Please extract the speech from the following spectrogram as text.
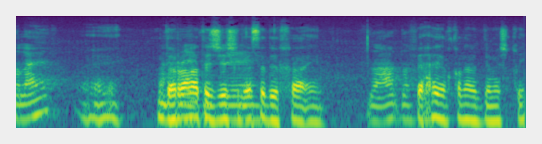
طلعت إيه. مدرعات الجيش إيه. الخائن في حي القناة الدمشقي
